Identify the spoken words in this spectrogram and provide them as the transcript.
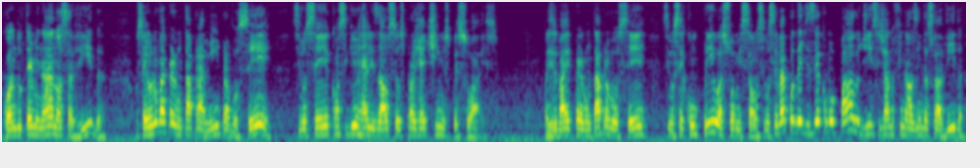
Quando terminar a nossa vida, o Senhor não vai perguntar para mim, para você, se você conseguiu realizar os seus projetinhos pessoais. Mas ele vai perguntar para você se você cumpriu a sua missão, se você vai poder dizer como Paulo disse já no finalzinho da sua vida,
